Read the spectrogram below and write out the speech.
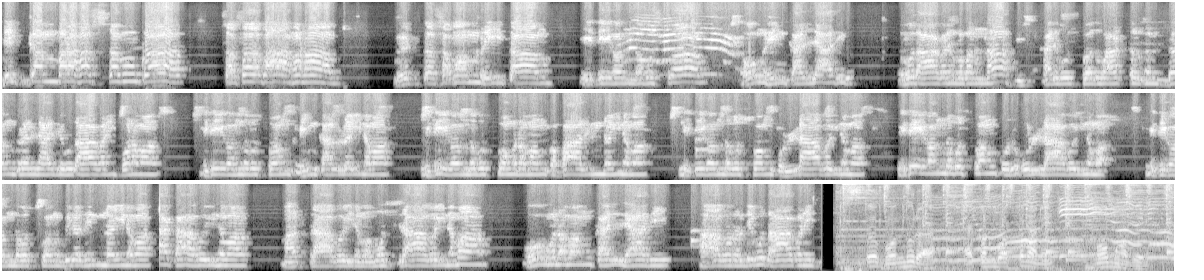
দিগম্বর হস্তমুখ সমমৃতাং ইতি গন্ধপুষ্পম ওম হ্রিং কাল্যাদি উদাগনি গন্ধ কালি পুষ্প দুবার্তম কাল্যাদি উদাগনি নম ইতি গন্ধপুষ্পম হ্রিং কাল্যৈ নম ইতি গন্ধপুষ্পং রমং কপালিন্যৈ নম ইতি গন্ধপুষ্পং কুল্লাবৈ নম ইতি গন্ধপুষ্পং কুরুকুল্লাবৈ নম ইতি গন্ধপুষ্পং বিরধিন্যৈ নম কাবৈ নম মাত্রা বৈ নম মুদ্রা বৈ নম ওম নমঃ কাল্যাদি আবরণ দেবতাগণি তো বন্ধুরা এখন বর্তমানে হোম হবে।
